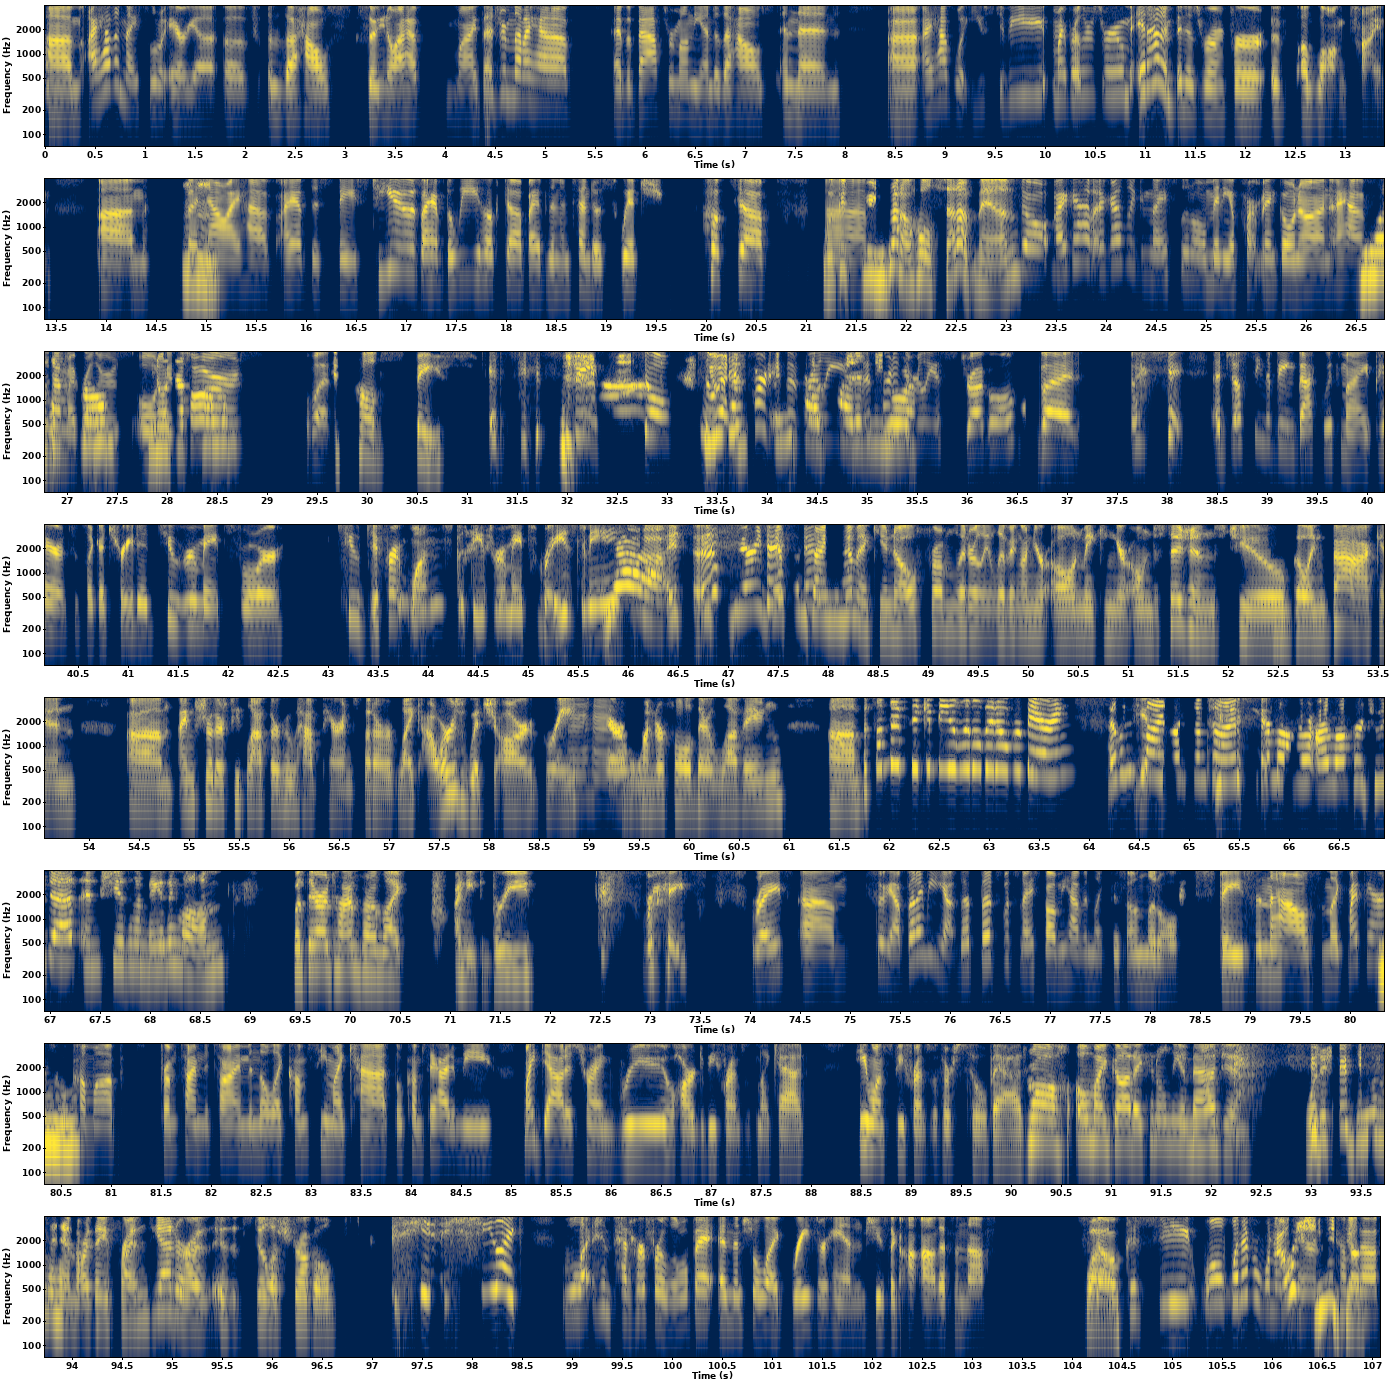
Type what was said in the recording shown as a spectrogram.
Um, I have a nice little area of the house. So you know I have my bedroom that I have. I have a bathroom on the end of the house, and then uh, I have what used to be my brother's room. It hadn't been his room for a, a long time. Um, but Mhm. now I have I have this space to use. I have the Wii hooked up. I have the Nintendo Switch hooked up. Look at um, you! You got a whole setup, man. So I got I got like a nice little mini apartment going on. I have You know one of my called? brother's old know what guitars. What? it's called space. It's it's space. So so You this part isn't really this part isn't really a struggle, but adjusting to being back with my parents, it's like I traded two roommates for two different ones, but these roommates raised me. Yeah, it's it's very different dynamic, you know, from literally living on your own, making your own decisions to going back and um I'm sure there's people out there who have parents that are like ours, which are great. Mhm. They're wonderful, they're loving. Um, but sometimes they can be a little bit overbearing. At least Yeah. mine are sometimes. My mother, I love her to death, and she is an amazing mom. But there are times where I'm like, I need to breathe. right right um so yeah but i mean yeah that that's what's nice about me having like this own little space in the house and like my parents will Mhm. come up from time to time and they'll like come see my cat they'll come say hi to me my dad is trying real hard to be friends with my cat he wants to be friends with her so bad Oh, oh my God, I can only imagine. What is she doing to him? Are they friends yet, or is, it still a struggle? he, she like will let him pet her for a little bit and then she'll like raise her hand and she's like uh-uh that's enough so Wow. because she well whenever one of How the is parents comes up?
